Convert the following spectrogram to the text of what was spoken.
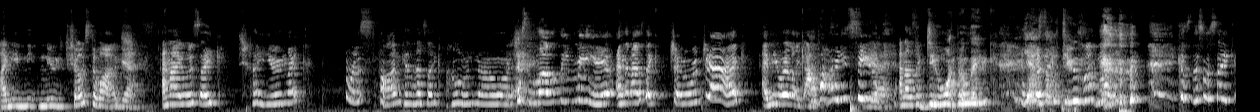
I need new shows to watch. Yes. And I was like, should I even like respond? Because I was like, oh no, just lonely me. And then I was like, Gentleman Jack. And you were like, I've already seen Yeah. it. And I was like, do you want the link? Yes, I do want that. Because this was like,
